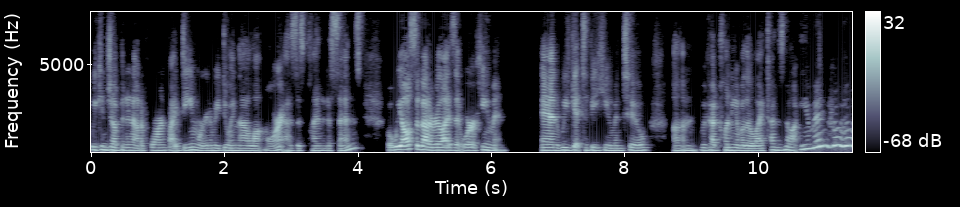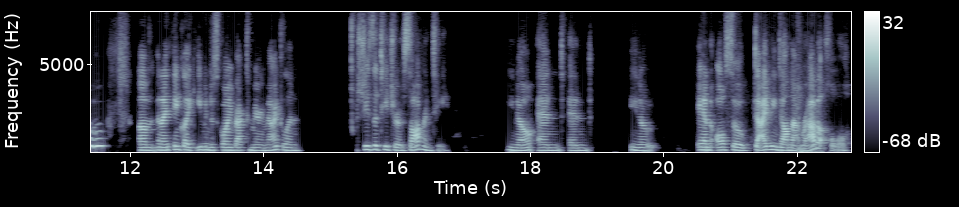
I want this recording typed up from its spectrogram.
we can jump in and out of 4 and 5d and we're going to be doing that a lot more as this planet ascends but we also got to realize that we're human and we get to be human too. Um, we've had plenty of other lifetimes not human. um, and I think, like, even just going back to Mary Magdalene, she's a teacher of sovereignty, you know, and, and, you know, and also diving down that rabbit hole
